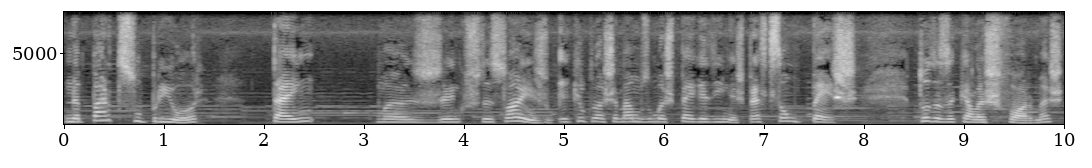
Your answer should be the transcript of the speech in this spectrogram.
na parte superior tem umas incrustações, aquilo que nós chamamos umas pegadinhas, parece que são pés. Todas aquelas formas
